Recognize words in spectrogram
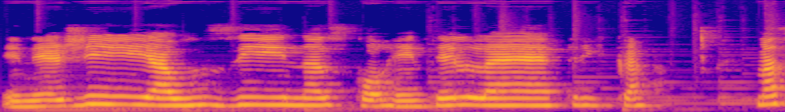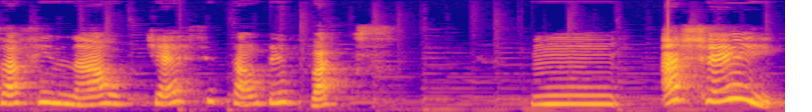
Energia, usinas, corrente elétrica. Mas afinal, que é esse tal de watts? Hum, achei!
